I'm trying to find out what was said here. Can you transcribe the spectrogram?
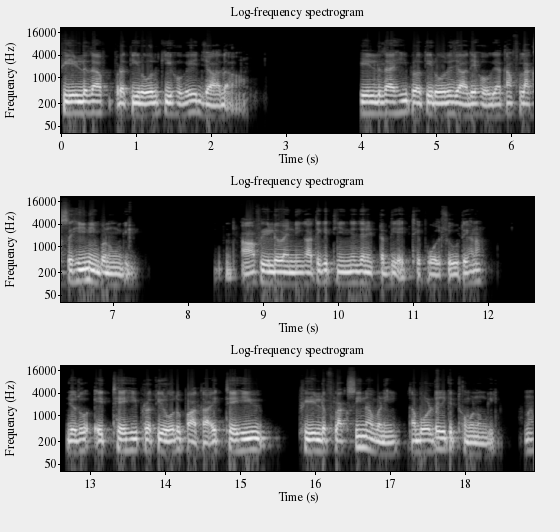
ਫੀਲਡ ਦਾ ਪ੍ਰਤੀਰੋਧ ਕੀ ਹੋਵੇ? ਜ਼ਿਆਦਾ। ਫੀਲਡ ਦਾ ਹੀ ਪ੍ਰਤੀਰੋਧ ਜ਼ਿਆਦਾ ਹੋ ਗਿਆ ਤਾਂ ਫਲਕਸ ਹੀ ਨਹੀਂ ਬਣੂਗੀ। ਆ ਫੀਲਡ ਵਾਈਂਡਿੰਗ ਆਤੇ ਕੀਤੀ ਜਾਂਦੀ ਜਨਰੇਟਰ ਦੀ ਇੱਥੇ ਪੋਲ ਸ਼ੂ ਤੇ, ਹਨਾ? ਜਦੋਂ ਇੱਥੇ ਹੀ ਪ੍ਰਤੀਰੋਧ ਪਾਤਾ, ਇੱਥੇ ਹੀ ਫੀਲਡ ਫਲਕਸ ਹੀ ਨਾ ਬਣੀ, ਤਾਂ ਵੋਲਟੇਜ ਕਿੱਥੋਂ ਬਣੂਗੀ? ਹਨਾ?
